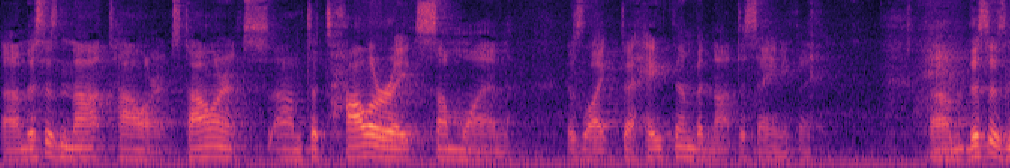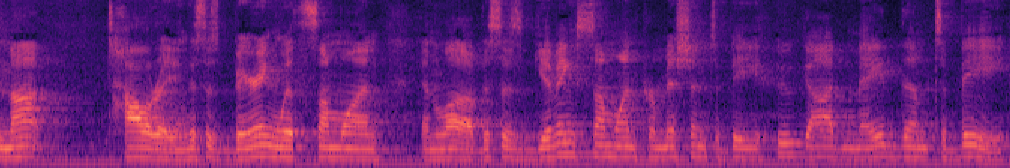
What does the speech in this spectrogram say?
Um, this is not tolerance. Tolerance um, to tolerate someone is like to hate them but not to say anything. Um, this is not tolerating, this is bearing with someone in love. This is giving someone permission to be who God made them to be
